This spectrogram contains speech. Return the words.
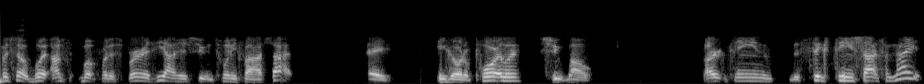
for sure. But I'm but for the Spurs, he out here shooting 25 shots. Hey, he go to Portland, shoot about 13 to 16 shots a night.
